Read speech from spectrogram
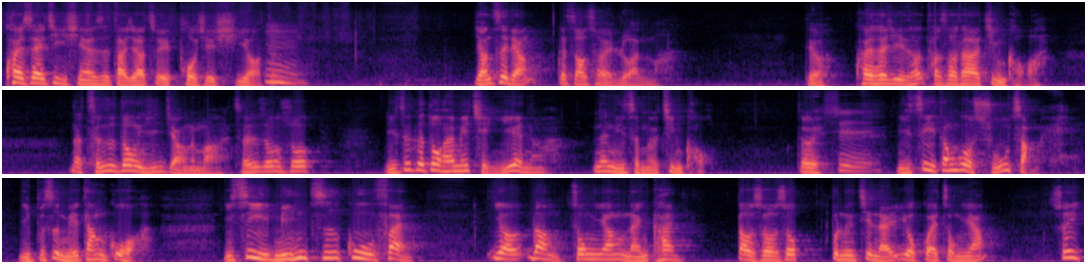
快筛剂现在是大家最迫切需要的。嗯。杨志良个招出来乱嘛，对吧？快筛剂他他说他要进口啊，那陈志忠已经讲了嘛，陈志忠说你这个都还没检验啊，那你怎么进口？对不对？是。你自己当过署长哎、欸，你不是没当过啊？你自己明知故犯，要让中央难堪，到时候说不能进来又怪中央，所以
